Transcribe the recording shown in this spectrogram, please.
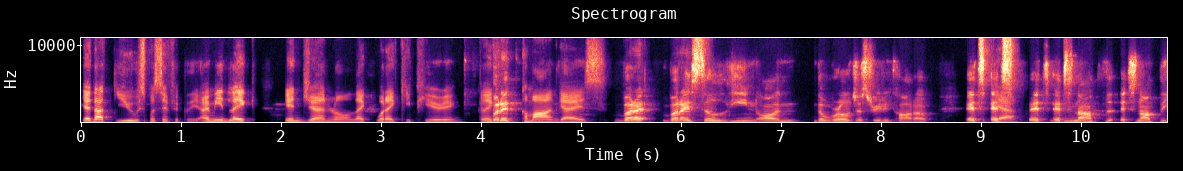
Yeah, not you specifically. I mean, like in general, like what I keep hearing. Like, But it- come on, guys. But I but I still lean on the world just really caught up. It's it's it's it's Mhm. not the, it's not the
